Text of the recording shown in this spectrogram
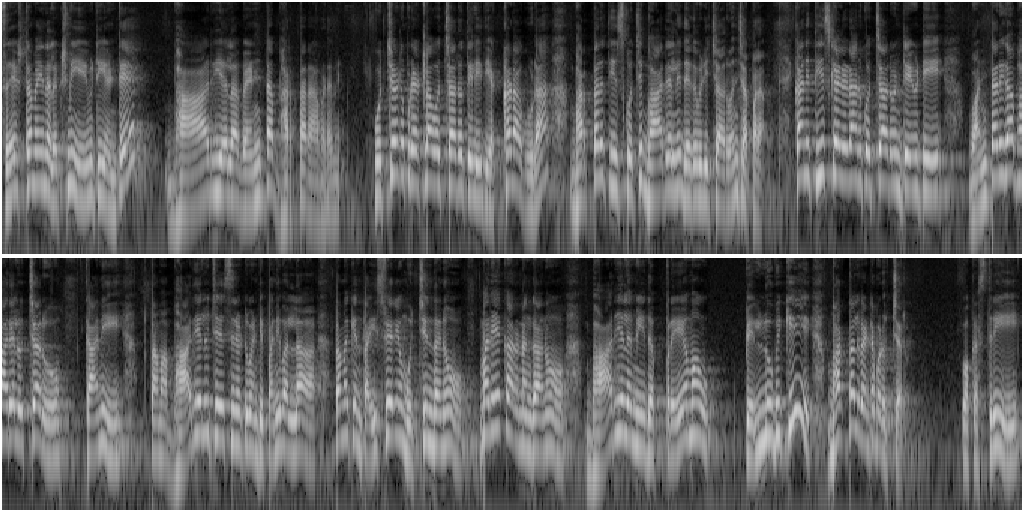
శ్రేష్టమైన లక్ష్మి ఏమిటి అంటే భార్యల వెంట భర్త రావడమే. వచ్చేటప్పుడు ఎట్లా వచ్చారో తెలియదు ఎక్కడా కూడా భర్తలు తీసుకొచ్చి భార్యల్ని దిగవిడిచారు అని చెప్పాల. కానీ తీసుకెళ్ళడానికి వచ్చారు అంటే ఏమిటి? ఒంటరిగా భార్యలు వచ్చారు. కానీ తమ భార్యలు చేసినటువంటి పని వల్ల తమకింత ఐశ్వర్యం వచ్చిందనో మరే కారణంగానో భార్యల మీద ప్రేమ పెళ్ళుబికి భర్తలు వెంటబడి వచ్చారు ఒక స్త్రీ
